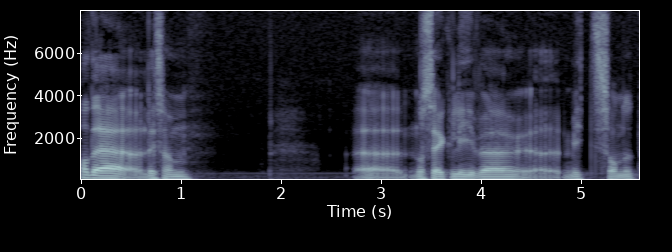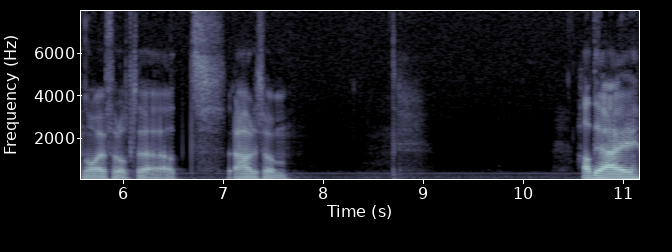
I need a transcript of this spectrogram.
Hadde jeg liksom eh, Nå ser ikke livet eh, mitt sånn ut nå i forhold til at jeg har liksom Hadde jeg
